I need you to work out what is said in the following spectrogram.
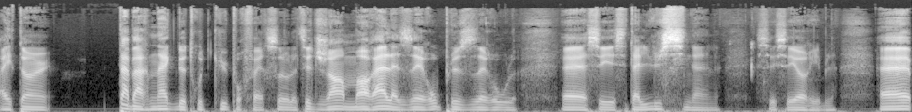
être un tabarnak de trou de cul pour faire ça. là. Tu sais, genre moral à zéro plus zéro. là. Euh, c'est hallucinant. c'est horrible. Euh,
